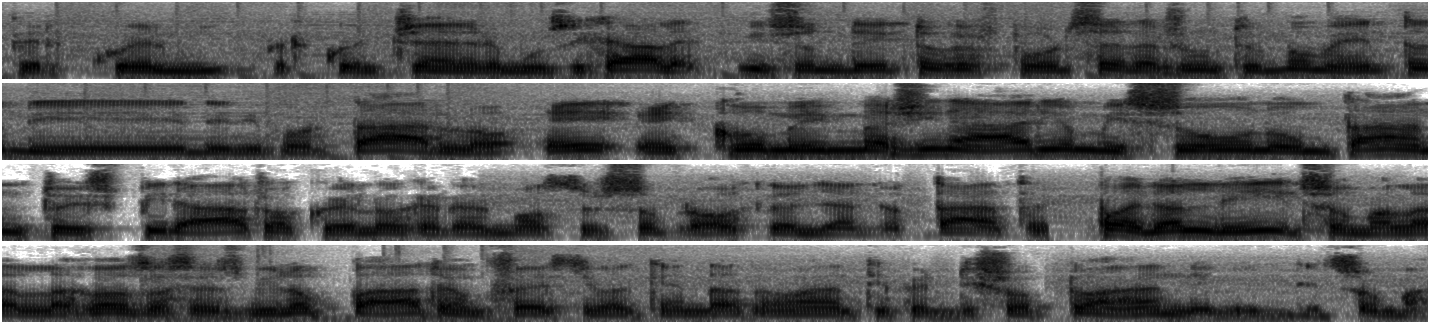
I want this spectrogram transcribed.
per quel, per quel genere musicale, mi sono detto che forse era giunto il momento di, di riportarlo e, e, come immaginario mi sono un tanto ispirato a quello che era il Monsters of Rock degli anni Ottanta. Poi da lì insomma la, la cosa si è sviluppata, è un festival che è andato avanti per 18 anni, quindi insomma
